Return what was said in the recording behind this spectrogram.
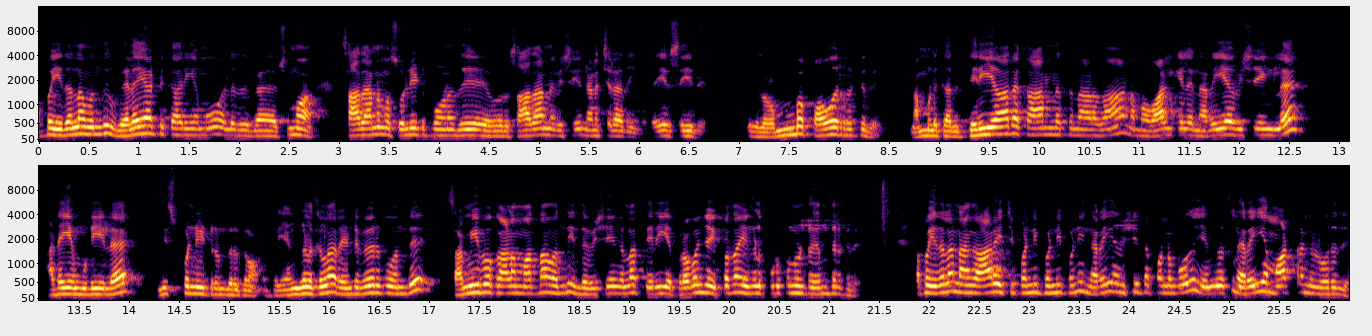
அப்போ இதெல்லாம் வந்து விளையாட்டு காரியமோ அல்லது வே- சும்மா சாதாரணமாக சொல்லிட்டு போனது ஒரு சாதாரண விஷயம் நினச்சிடாதீங்க. தயவு செய்து இதில் ரொம்ப பவர் இருக்குது. நம்மளுக்கு அது தெரியாத காரணத்தினால தான் நம்ம வாழ்க்கையில் நிறைய விஷயங்களை அடைய முடியல மிஸ் பண்ணிட்டு இருந்திருக்கிறோம். இப்போ எங்களுக்கெல்லாம் ரெண்டு பேருக்கும் வந்து சமீப காலமாக தான் வந்து இந்த விஷயங்கள்லாம் தெரிய பிரபஞ்சம் இப்போ தான் எங்களுக்கு கொடுக்கணுன்ட்டு இருந்திருக்குது. அப்போ இதெல்லாம் நாங்கள் ஆராய்ச்சி பண்ணி பண்ணி பண்ணி நிறைய விஷயத்த பண்ணும்போது எங்களுக்கு நிறைய மாற்றங்கள் வருது.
